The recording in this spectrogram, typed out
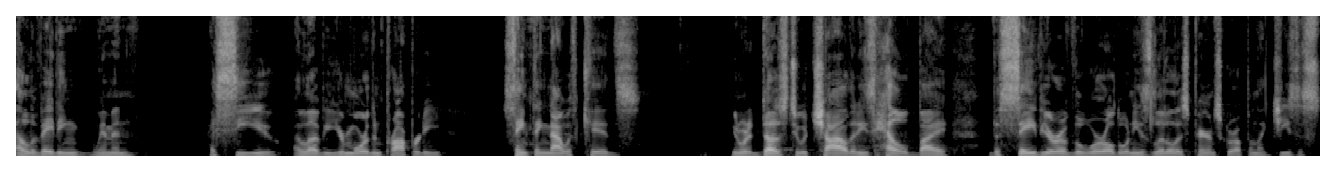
elevating women. I see you. I love you. You're more than property. Same thing now with kids. You know what it does to a child that he's held by the Savior of the world when he's little? His parents grow up and, like, Jesus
